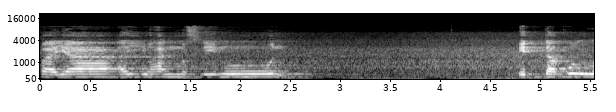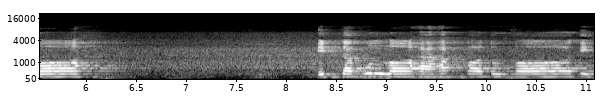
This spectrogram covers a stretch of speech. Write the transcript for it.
فيا أيها المسلمون اتقوا الله اتقوا الله حق تقاته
